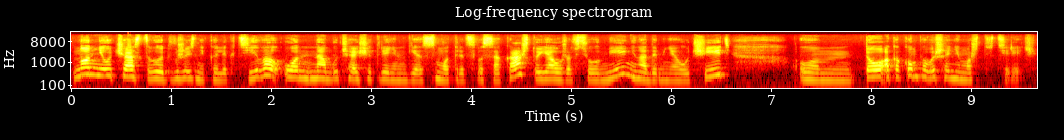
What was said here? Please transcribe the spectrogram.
но он не участвует в жизни коллектива, он на обучающие тренинги смотрит свысока, что я уже все умею, не надо меня учить, um, то о каком повышении может идти речь?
